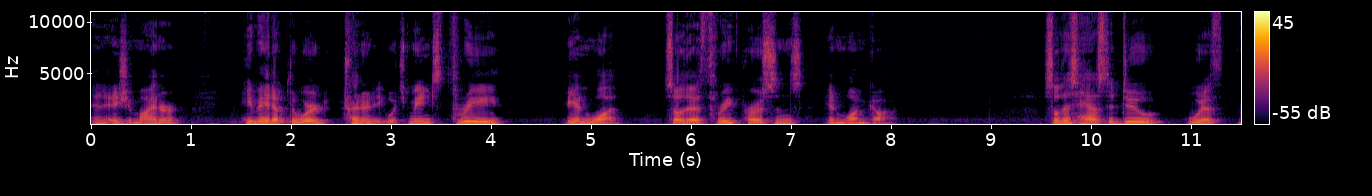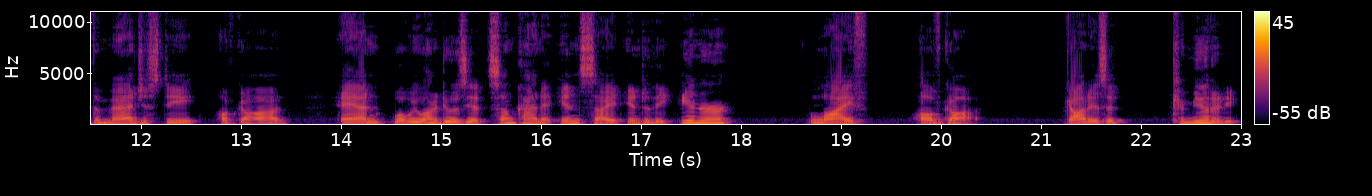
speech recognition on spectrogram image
in Asia Minor, he made up the word Trinity, which means three in one. So there are three persons in one God. So this has to do with the majesty of God. And what we want to do is get some kind of insight into the inner life of God. God is a community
